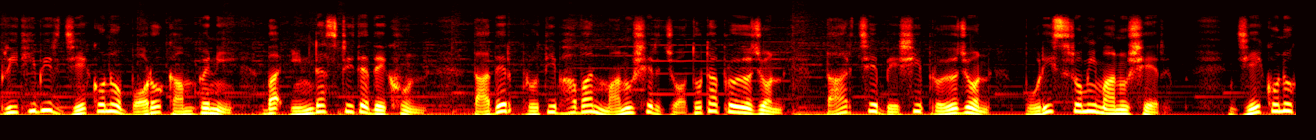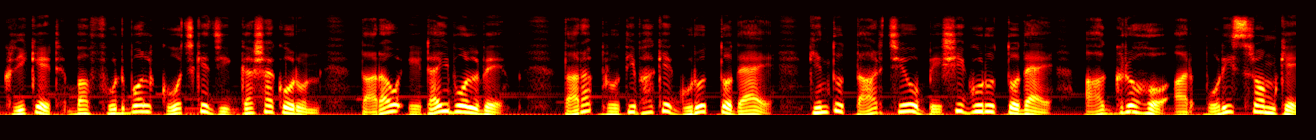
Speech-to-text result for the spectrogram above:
পৃথিবীর যে কোনো বড় কোম্পানি বা ইন্ডাস্ট্রিতে দেখুন তাদের প্রতিভাবান মানুষের যতটা প্রয়োজন, তার চেয়ে বেশি প্রয়োজন পরিশ্রমী মানুষের। যে কোনো ক্রিকেট বা ফুটবল কোচকে জিজ্ঞাসা করুন, তারাও এটাই বলবে। তারা প্রতিভাকে গুরুত্ব দেয়, কিন্তু তার চেয়েও বেশি গুরুত্ব দেয় আগ্রহ আর পরিশ্রমকে।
